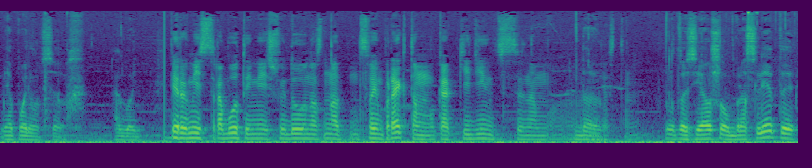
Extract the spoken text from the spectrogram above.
Я понял, все, огонь. Первый месяц работы имеешь в виду у нас над своим проектом как единственным да. местом? Ну, то есть я ушел в браслеты,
